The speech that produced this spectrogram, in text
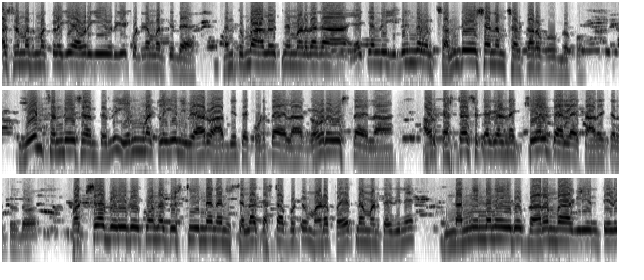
ಆಶ್ರಮದ ಮಕ್ಕಳಿಗೆ ಅವ್ರಿಗೆ ಇವ್ರಿಗೆ ಕೊಟ್ಕೊಂಡ್ ಬರ್ತಿದ್ದೆ. ನಾನು ತುಂಬಾ ಆಲೋಚನೆ ಮಾಡಿದಾಗ, ಯಾಕೆಂದ್ರೆ ಇದರಿಂದ ಒಂದು ಸಂದೇಶ ನಮ್ ಸರ್ಕಾರಕ್ಕೆ ಹೋಗ್ಬೇಕು. ಏನ್ ಸಂದೇಶ ಅಂತಂದ್ರೆ, ಹೆಣ್ಮಕ್ಳಿಗೆ ನೀವ್ ಯಾರು ಆದ್ಯತೆ ಕೊಡ್ತಾ ಇಲ್ಲ, ಗೌರವಿಸ್ತಾ ಇಲ್ಲ, ಅವ್ರ ಕಷ್ಟ ಸುಖಗಳನ್ನ ಕೇಳ್ತಾ ಇಲ್ಲ ಕಾರ್ಯಕರ್ತರದು. ಪಕ್ಷ ಬೆಳಿಬೇಕು ಅನ್ನೋ ದೃಷ್ಟಿಯಿಂದ ನಾನು ಇಷ್ಟೆಲ್ಲ ಕಷ್ಟಪಟ್ಟು ಮಾಡೋ ಪ್ರಯತ್ನ ಮಾಡ್ತಾ ಇದ್ದೀನಿ. ನನ್ನಿಂದನೇ ಇದು ಪ್ರಾರಂಭ ಆಗ್ಲಿ ಅಂತೇಳಿ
